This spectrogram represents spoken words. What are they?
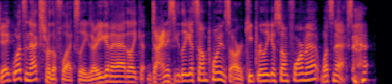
Jake, what's next for the Flex Leagues? Are you going to add like a Dynasty League at some point or Keeper League at some format? What's next?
